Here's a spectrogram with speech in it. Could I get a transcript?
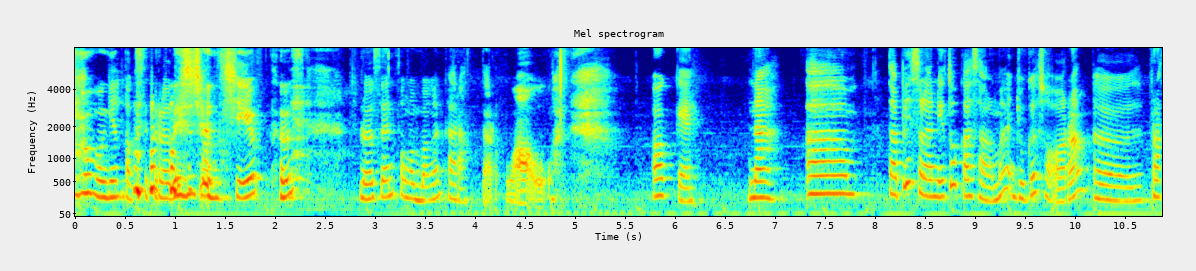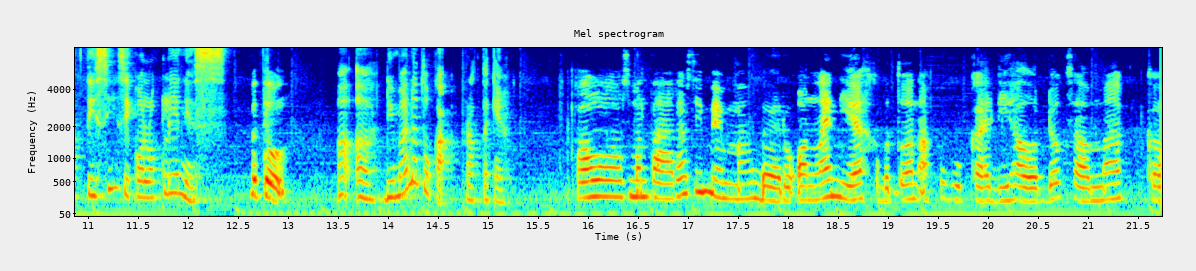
ngomongin toxic relationship terus dosen pengembangan karakter. Wow. Oke, nah um, tapi selain itu Kak Salma juga seorang uh, praktisi psikolog klinis. Betul. Uh -uh, di mana tuh kak prakteknya? Kalau sementara sih memang baru online ya. Kebetulan aku buka di Halodoc sama ke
